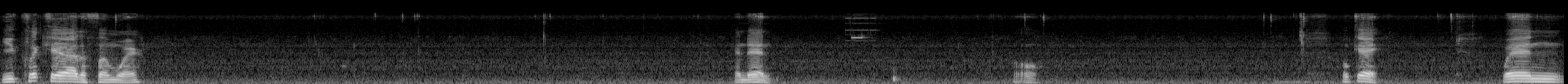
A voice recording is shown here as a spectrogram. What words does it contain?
You click here the firmware. And then oh okay. When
